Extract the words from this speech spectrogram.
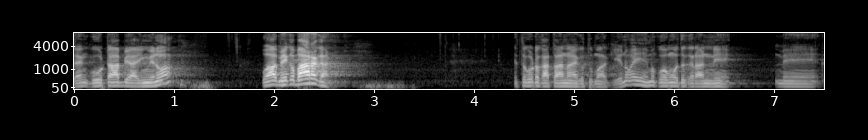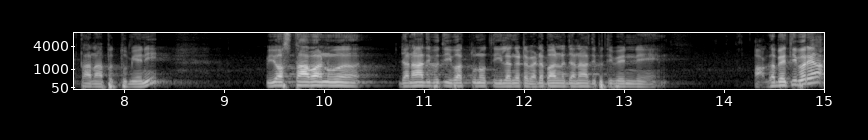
දැන් ගෝටාබය අයින් වෙනවා වා මේක බාරගන්න. එතකොට කතානායකතුමා කියනවා එහෙම කොමොද කරන්නේ මේ තානාපත්තුමියනි? ව්‍යවස්ථාවනුව ජනාධිපති ඉවත් වුණොත් ඊළඟට වැඩබලන ජනාධිපති වෙන්නේ අගබැතිවරයා.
